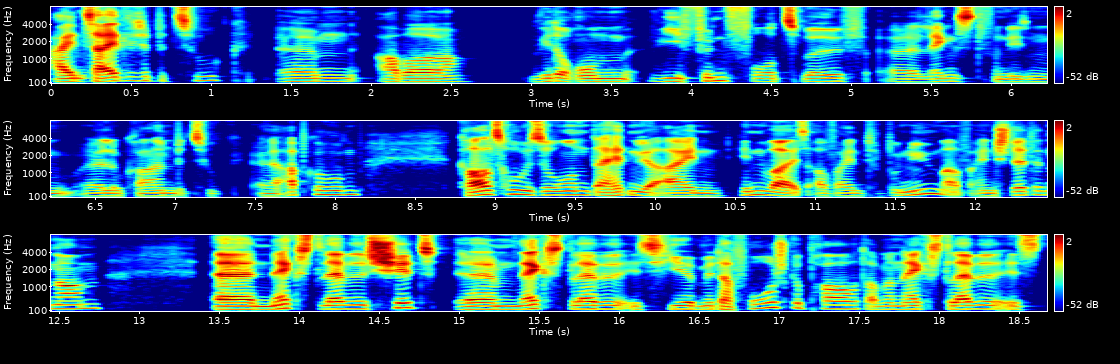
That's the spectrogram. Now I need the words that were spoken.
ein zeitlicher Bezug, ähm, aber wiederum wie 5 vor 12 äh, längst von diesem äh, lokalen Bezug äh, abgehoben. Karlsruhe Sohn, da hätten wir einen Hinweis auf ein Toponym, auf einen Städtenamen. Äh, Next Level Shit. Ähm, Next Level ist hier metaphorisch gebraucht, aber Next Level ist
